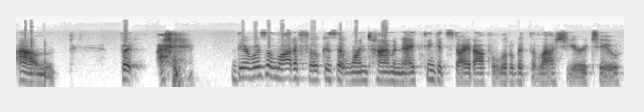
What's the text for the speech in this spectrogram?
Um, but I, there was a lot of focus at one time, and I think it's died off a little bit the last year or two,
